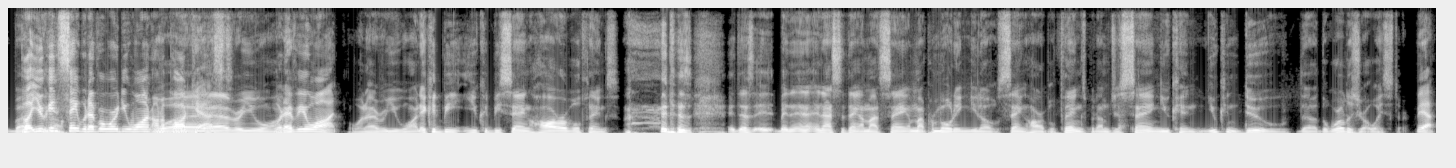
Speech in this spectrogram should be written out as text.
But, but, you, you can know, say whatever word you want on a podcast, Whatever you want. whatever you want. Whatever you want. It could be you could be saying horrible things. it does it does it, but and and that's the thing. I'm not saying I'm not promoting, you know, saying horrible things, but I'm just saying you can you can do the the world is your oyster. Yeah,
